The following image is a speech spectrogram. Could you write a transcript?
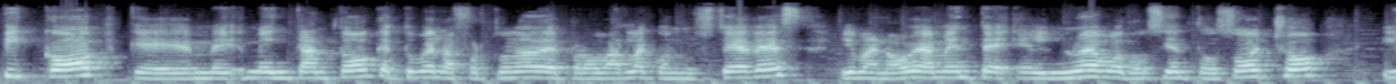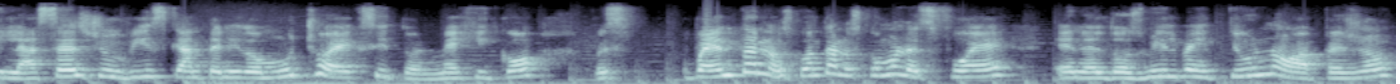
pick-up que me, me encantó, que tuve la fortuna de probarla con ustedes. Y bueno, obviamente el nuevo 208 y las SUVs que han tenido mucho éxito en México, pues Cuéntanos, cuéntanos cómo les fue en el 2021 a Peugeot.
